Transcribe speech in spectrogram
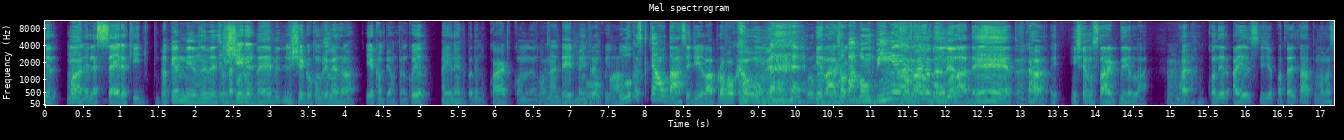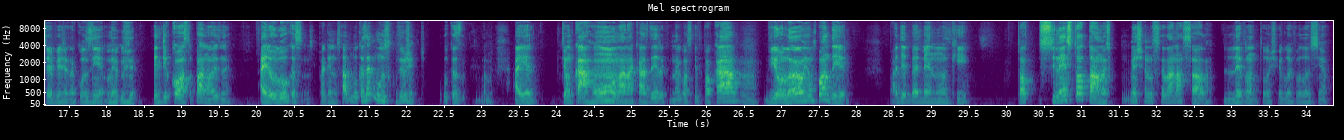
Ele- mano, ele é sério aqui. tipo, Pior que é mesmo, né, velho? Ele Só chega- não bebe, Ele chega cumprimentando lá. E aí, campeão, tranquilo? Aí ele entra pra dentro do quarto, come um negócio Na dele, bem boa, tranquilo. pá. O Lucas que tem a audácia de ir lá provocar o homem. né? Ir lá. Só pra jogar, bombinha e jogar uma bomba ele. lá dentro, ficar enchendo o saco dele lá. Ah. Mas quando ele, aí ele, esse dia pra trás, ele tava tomando uma cerveja na cozinha, eu lembro, ele de costa pra nós, né? Aí ele, o Lucas, pra quem não sabe, o Lucas é músico, viu, gente? O Lucas, aí ele tem um carrom lá na casa dele, que é um negócio que ele tocava, Ah. violão e um pandeiro. O pai dele bebendo um aqui. To- silêncio total, nós mexendo no celular na sala. Ele levantou, chegou e falou assim, ó.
